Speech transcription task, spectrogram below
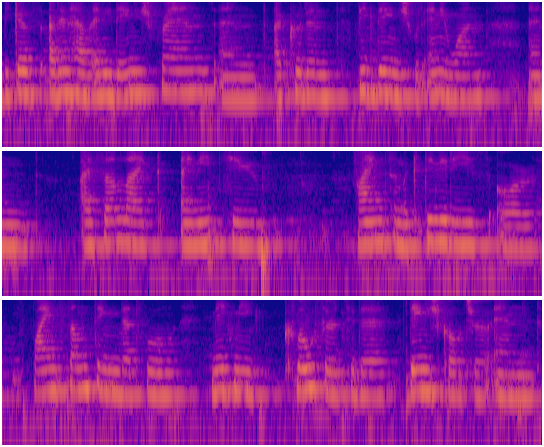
because I didn't have any Danish friends and I couldn't speak Danish with anyone. And I felt like I need to find some activities or find something that will make me closer to the Danish culture. And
